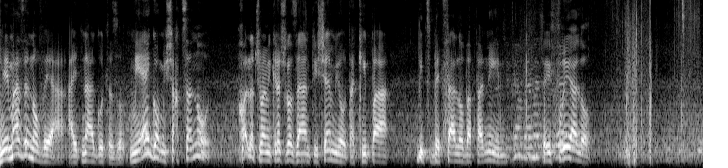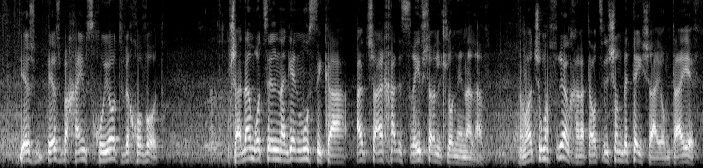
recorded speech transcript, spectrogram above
ממה זה נובע, ההתנהגות הזאת? מאגו, משחצנות. יכול להיות שבמקרה שלו זה האנטישמיות, הכיפה בצבצה לו בפנים, זה הפריע לו. יש, יש בחיים זכויות וחובות. כשאדם רוצה לנגן מוסיקה, עד שעה 11 אי אפשר להתלונן עליו. למרות שהוא מפריע לך, אתה רוצה לישון בתשע היום, אתה עייף.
